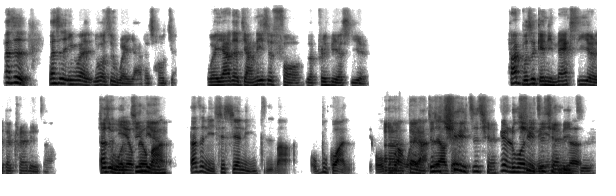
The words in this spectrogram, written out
但是但是因为如果是尾牙的抽奖，尾牙的奖励是 for the previous year，他不是给你 next year 的 credit 啊，就是我今年，但是你是先离职嘛，我不管。我不管我、呃，对了，就是去之前，因为如果你之前离职，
